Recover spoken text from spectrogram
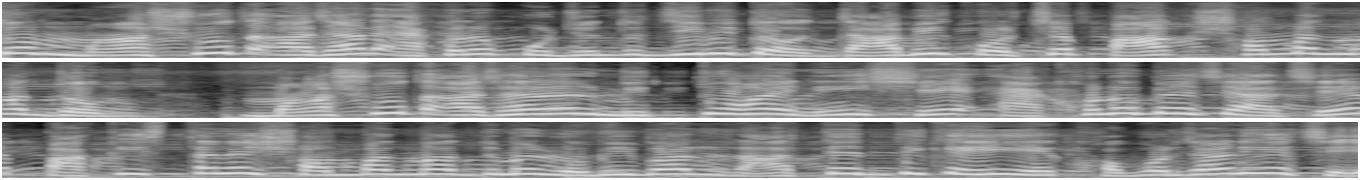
তো মাসুদ আজহার এখনও পর্যন্ত জীবিত। দাবি করছে পাক সংবাদ মাধ্যম। মাসুদ আজহারের মৃত্যু হয়নি, সে এখনও বেঁচে আছে। পাকিস্তানের সংবাদ মাধ্যমে রবিবার রাতের দিকেই এ খবর জানিয়েছে।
